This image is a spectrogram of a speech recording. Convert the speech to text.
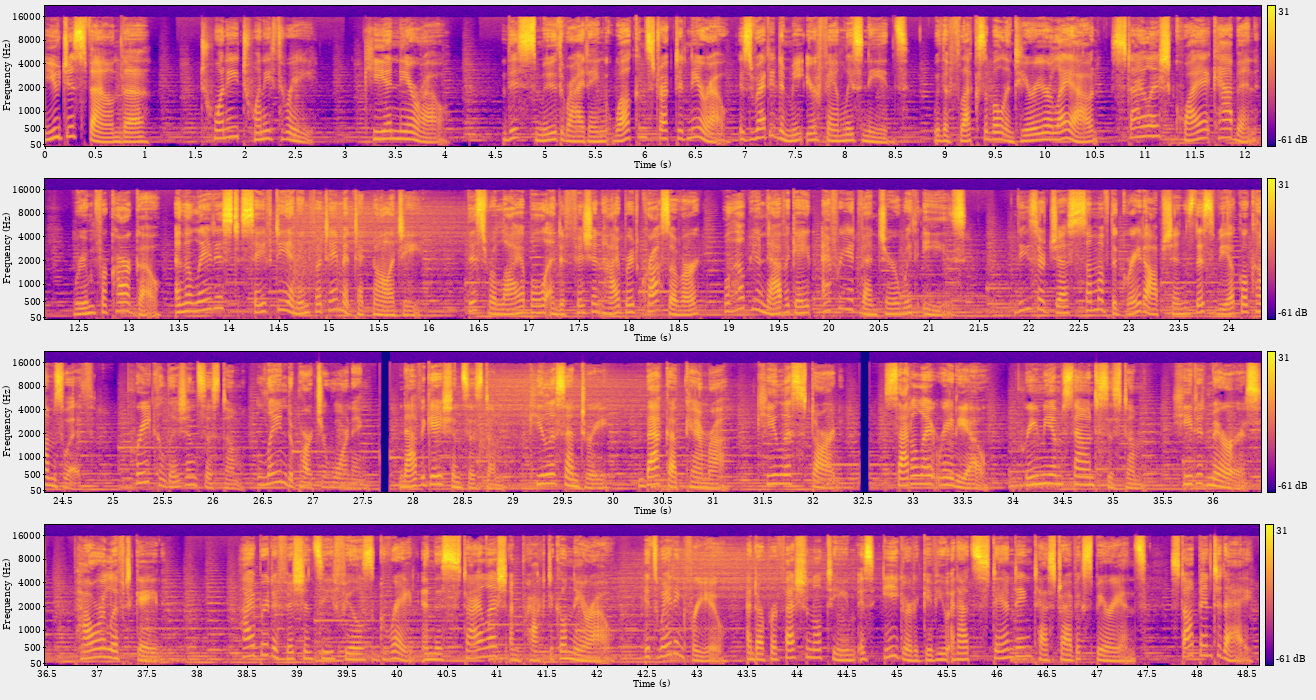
You just found the 2023 Kia Niro. This smooth-riding, well-constructed Niro is ready to meet your family's needs. With a flexible interior layout, stylish, quiet cabin, room for cargo, and the latest safety and infotainment technology, this reliable and efficient hybrid crossover will help you navigate every adventure with ease. These are just some of the great options this vehicle comes with. Pre-collision system, lane departure warning, navigation system, keyless entry, backup camera, keyless start, satellite radio, premium sound system, heated mirrors, power liftgate. Hybrid efficiency feels great in this stylish and practical Niro. It's waiting for you, and our professional team is eager to give you an outstanding test drive experience. Stop in today.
